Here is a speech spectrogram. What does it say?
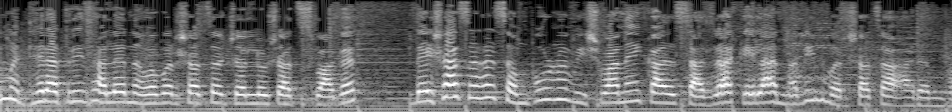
मध्यरात्री झालं नववर्षाचं जल्लोषात स्वागत. देशासह संपूर्ण विश्वाने काल साजरा केला नवीन वर्षाचा आरंभ.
